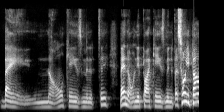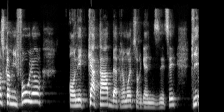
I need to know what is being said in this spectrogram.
Ben non, 15 minutes. tu sais. Ben non, on n'est pas à 15 minutes. Parce que si on y pense comme il faut, là, on est capable, d'après moi, de s'organiser. tu sais. Puis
